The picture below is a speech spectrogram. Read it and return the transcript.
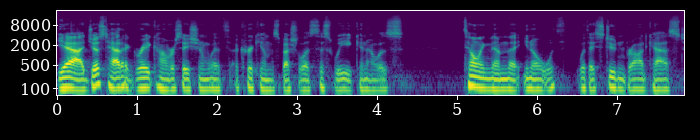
Yeah, I just had a great conversation with a curriculum specialist this week, and I was telling them that you know with with a student broadcast,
